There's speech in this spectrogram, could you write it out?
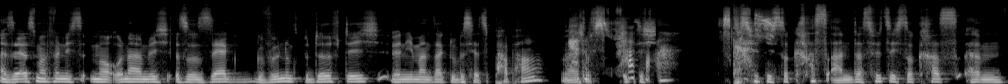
Also erstmal finde ich es immer unheimlich, also sehr gewöhnungsbedürftig, wenn jemand sagt, du bist jetzt Papa. Ja, du das bist fühlt sich Papa. Das ist Das fühlt sich so krass an. Das fühlt sich so krass. Ähm,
